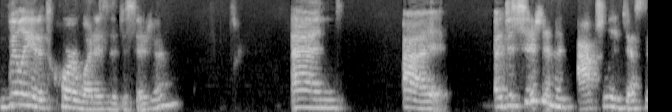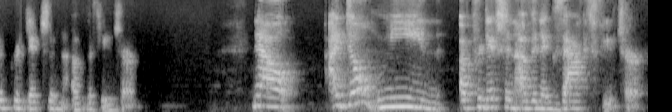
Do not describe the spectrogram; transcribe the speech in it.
really at its core what is a decision And uh, a decision is actually just a prediction of the future. Now, I don't mean a prediction of an exact future,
